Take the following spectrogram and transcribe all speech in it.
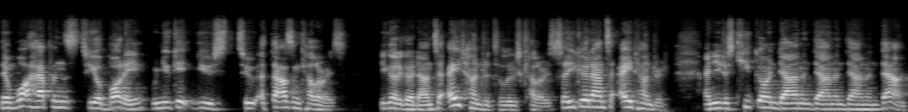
Then what happens to your body when you get used to a 1000 calories? You got to go down to 800 to lose calories. So you go down to 800 and you just keep going down and down and down and down,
